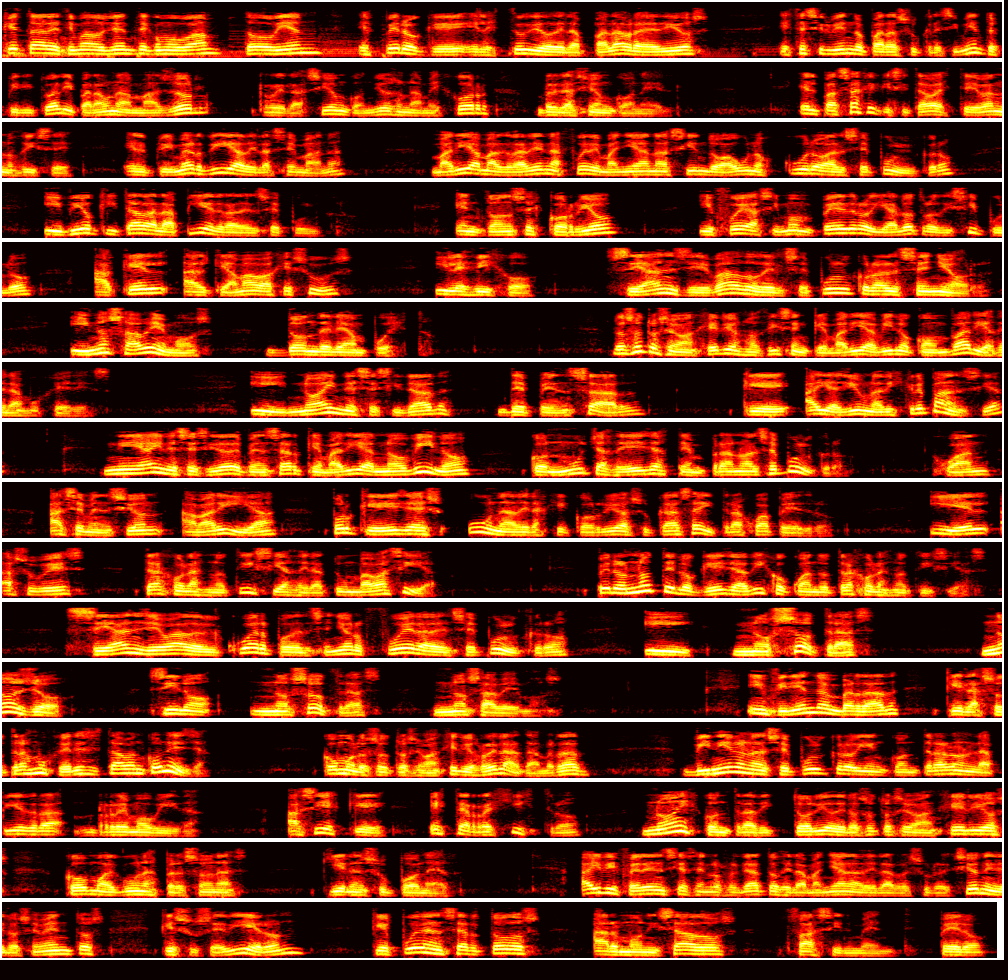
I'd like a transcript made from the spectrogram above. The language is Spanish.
¿Qué tal, estimado oyente? ¿Cómo va? ¿Todo bien? Espero que el estudio de la palabra de Dios esté sirviendo para su crecimiento espiritual y para una mayor relación con Dios, una mejor relación con Él. El pasaje que citaba Esteban nos dice, el primer día de la semana, María Magdalena fue de mañana siendo aún oscuro al sepulcro y vio quitada la piedra del sepulcro. Entonces corrió y fue a Simón Pedro y al otro discípulo, aquel al que amaba Jesús, y les dijo, se han llevado del sepulcro al Señor, y no sabemos dónde le han puesto. Los otros evangelios nos dicen que María vino con varias de las mujeres, y no hay necesidad de pensar que hay allí una discrepancia, ni hay necesidad de pensar que María no vino con muchas de ellas temprano al sepulcro. Juan hace mención a María porque ella es una de las que corrió a su casa y trajo a Pedro. Y él, a su vez, trajo las noticias de la tumba vacía. Pero note lo que ella dijo cuando trajo las noticias. Se han llevado el cuerpo del Señor fuera del sepulcro y nosotras, no yo, sino nosotras, no sabemos. Infiriendo en verdad que las otras mujeres estaban con ella, como los otros evangelios relatan, ¿verdad? Vinieron al sepulcro y encontraron la piedra removida. Así es que este registro no es contradictorio de los otros evangelios como algunas personas quieren suponer. Hay diferencias en los relatos de la mañana de la resurrección y de los eventos que sucedieron que pueden ser todos armonizados fácilmente. Pero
